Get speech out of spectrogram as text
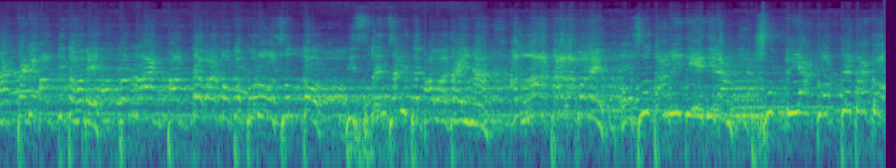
রাগটাকে বাদ দিতে হবে। রাগ বাদ দেওয়ার মতো কোনো ওষুধ তো ডিসপেন্সারিতে পাওয়া যায় না। আল্লাহ তাআলা বলে, ওষুধ আমি দিয়ে দিলাম। শুকরিয়া করতে থাকো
